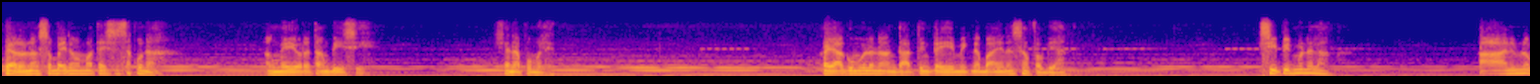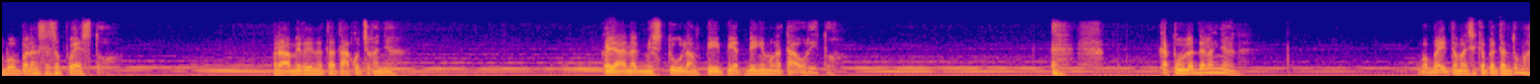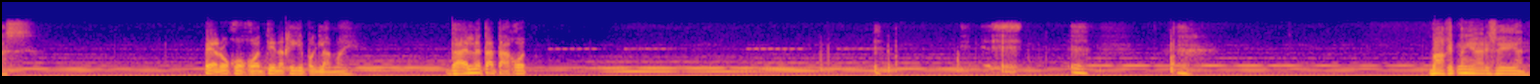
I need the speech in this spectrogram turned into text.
Pero nang sabay na mamatay sa sakuna, ang mayor at ang busy, siya na pumalit. Kaya gumulo na ang dating tahimik na bayan ng San Fabian. Isipin mo na lang, aanim na buwan pa lang siya sa pwesto. Marami rin natatakot sa kanya. Kaya nagmistulang pipi at bingi mga tao rito. Katulad na lang yan. Mabait naman si Kapitan Tomas. Pero kukunti nakikipaglamay. Dahil natatakot. Bakit nangyari sa'yo yan?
